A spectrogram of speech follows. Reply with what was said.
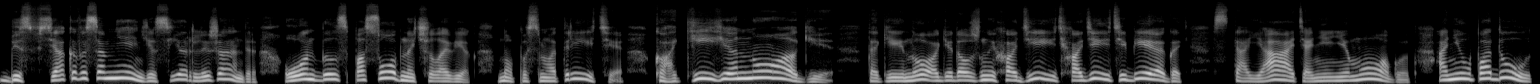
Без всякого сомнения, сьер Лежандр, он был способный человек, но посмотрите, какие ноги! Такие ноги должны ходить, ходить и бегать. Стоять они не могут, они упадут,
